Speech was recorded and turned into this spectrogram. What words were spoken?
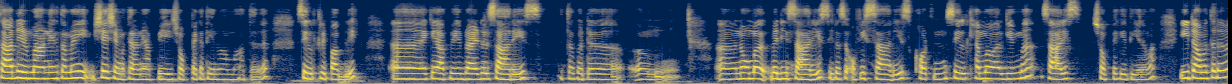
සාරි නිර්මාණය තමයි විශේෂයෙන්ම කරන්නේ. අපි ෂොප් එක තියෙනවා මාතර සිල්ක් රිපබ්ලික්. ඒකේ අපි බ්‍රයිඩල් සාරීස් එතකොට නෝමල් වෙඩින් සාරීස් ඊට පස්සේ ඔෆිස් සාරීස් කොටන් සිල්ක් හැම වර්ගෙම සාරීස් ෂොප් එකේ තියෙනවා. ඊට අමතරව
